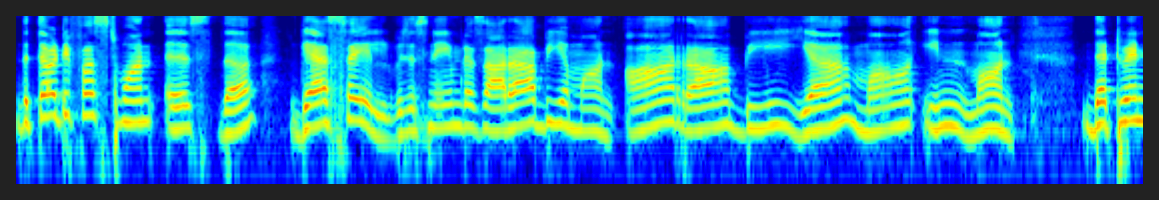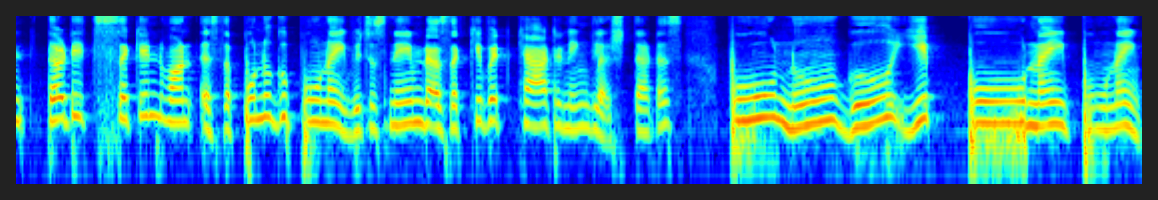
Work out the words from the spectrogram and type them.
The 31st one is the gazelle, which is named as Arabia man. Arabia ma in man. The 20, 32nd one is the Punugu Punai, which is named as the civet cat in English. That is Punugu Ippunai Punai.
